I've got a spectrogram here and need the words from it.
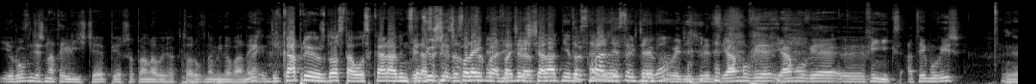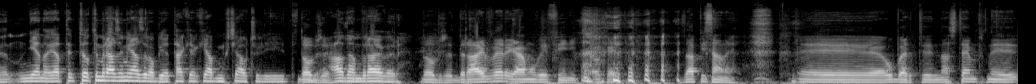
i również na tej liście pierwszoplanowych aktorów nominowanych. Tak, DiCaprio już dostał Oscara, więc, teraz nie przez kolejne dokładnie, 20 teraz- lat nie dostanie Dokładnie to chciałem następnego. powiedzieć, więc ja mówię, ja mówię Phoenix, a ty mówisz? Nie no, ja ty, to tym razem ja zrobię tak, jak ja bym chciał, czyli Dobrze. Adam Driver. Dobrze, driver, ja mówię Phoenix. Okej, zapisane. Eee, Hubert, następny,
